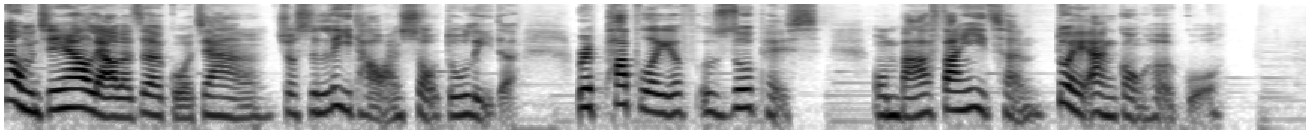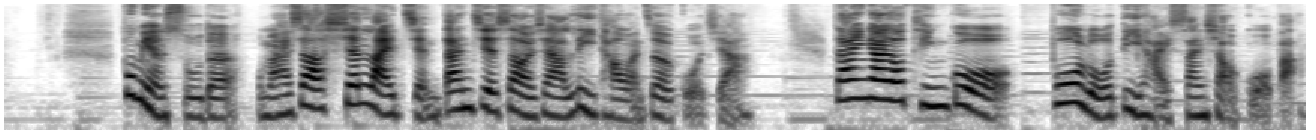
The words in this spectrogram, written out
那我们今天要聊的这个国家呢，就是立陶宛首都里的 Republic of Uzupis，我们把它翻译成对岸共和国。不免俗的，我们还是要先来简单介绍一下立陶宛这个国家。大家应该都听过波罗的海三小国吧？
